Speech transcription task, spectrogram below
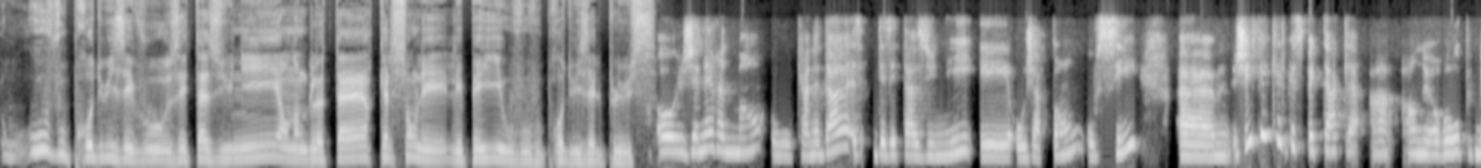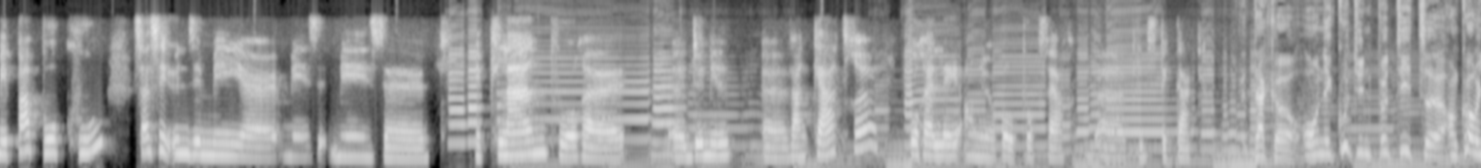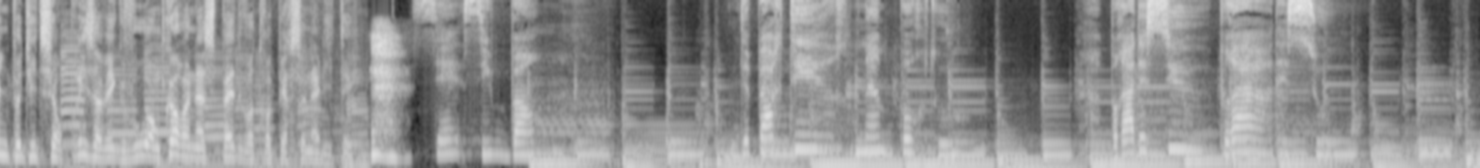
où, vous produisez-vous Aux États-Unis, en Angleterre? Quels sont les, les, pays où vous vous produisez le plus? Oh, généralement au Canada, des États-Unis et au Japon aussi. Euh, J'ai fait quelques spectacles en, Europe, mais pas beaucoup. Ça, c'est une de mes, euh, mes, mes, mes, plans pour 2000. Euh, 24 euh, pour aller en Europe pour faire euh, plus de spectacles. D'accord. On écoute une petite, euh, encore une petite surprise avec vous, encore un aspect de votre personnalité. C'est si bon de partir n'importe où, bras dessus, bras dessous,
